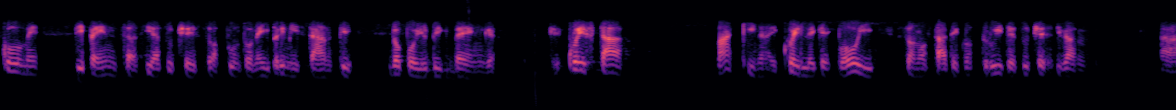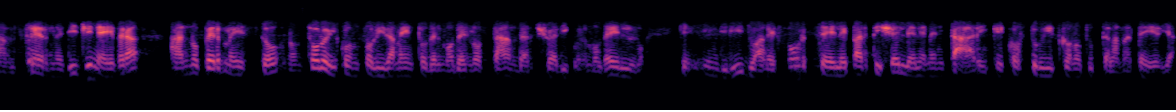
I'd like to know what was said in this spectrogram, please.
come si pensa sia successo appunto nei primi istanti dopo il Big Bang. Questa macchina e quelle che poi sono state costruite successivamente al CERN di Ginevra hanno permesso non solo il consolidamento del modello standard, cioè di quel modello che individua le forze e le particelle elementari che costruiscono tutta la materia,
